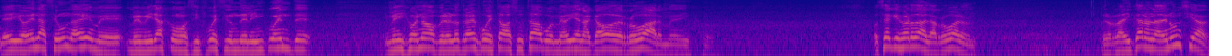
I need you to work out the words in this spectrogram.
le digo, es la segunda vez me, me mirás como si fuese un delincuente. Y me dijo, no, pero la otra vez porque estaba asustado porque me habían acabado de robar, me dijo. O sea que es verdad, la robaron. ¿Pero radicaron la denuncia?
